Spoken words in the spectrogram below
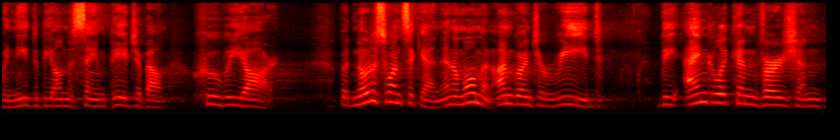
We need to be on the same page about who we are. But notice once again, in a moment, I'm going to read the Anglican version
